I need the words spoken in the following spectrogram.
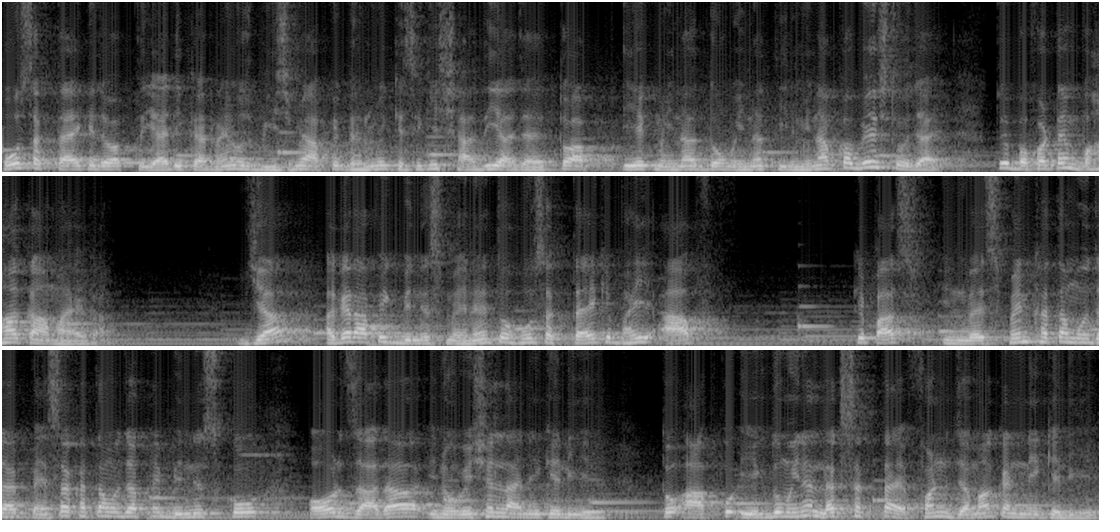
हो सकता है कि जब आप तैयारी कर रहे हैं, उस बीच में आपके घर में किसी की शादी आ जाए तो आप एक महीना, दो महीना, तीन महीना आपका वेस्ट हो जाए तो ये बफर टाइम वहाँ काम आएगा। या अगर आप एक बिजनेसमैन हैं तो हो सकता है कि भाई आप के पास इन्वेस्टमेंट ख़त्म हो जाए, पैसा ख़त्म हो जाए अपने बिज़नेस को और ज़्यादा इनोवेशन लाने के लिए तो आपको एक दो महीना लग सकता है फ़ंड जमा करने के लिए,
